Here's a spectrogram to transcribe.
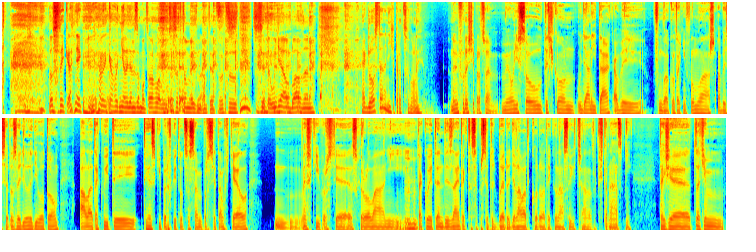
To se teďka, něk, teďka hodně lidem zamotalo hlavu, co se v tom vyznáte, co, co, co si to udělal blázen. Jak dlouho jste na nich pracovali? No my furt ještě pracujeme. My oni jsou teď udělaný tak, aby fungoval kontaktní formulář, aby se dozvěděli lidi o tom, ale takový ty, ty hezký prvky, to, co jsem prostě tam chtěl, hezký prostě scrollování, mm-hmm. takový ten design, tak to se prostě teď bude dodělávat, kodovat jako následních třeba 14 dní. Takže zatím,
